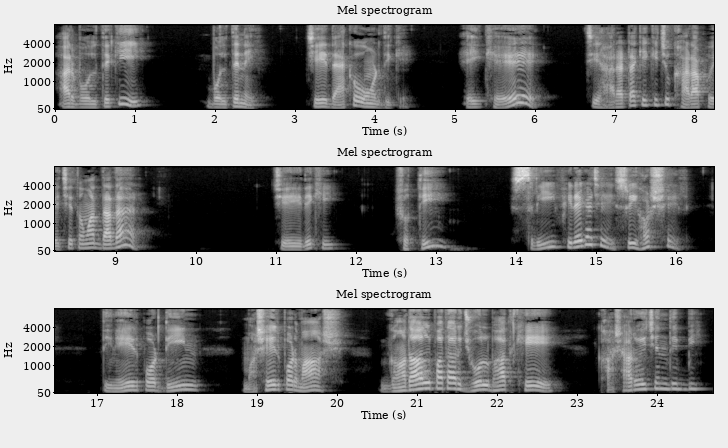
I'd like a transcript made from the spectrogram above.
আর বলতে কি, বলতে নেই, চেয়ে দেখো ওর দিকে। এই খেয়ে চেহারাটা কি কিছু খারাপ হয়েছে তোমার দাদার? চেয়ে দেখি, সত্যি? শ্রী ফিরে গেছে শ্রীহর্ষের। দিনের পর দিন, মাসের পর মাস, গাঁদাল পাতার ঝোল ভাত খেয়ে খাসা রয়েছেন দিব্যি।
